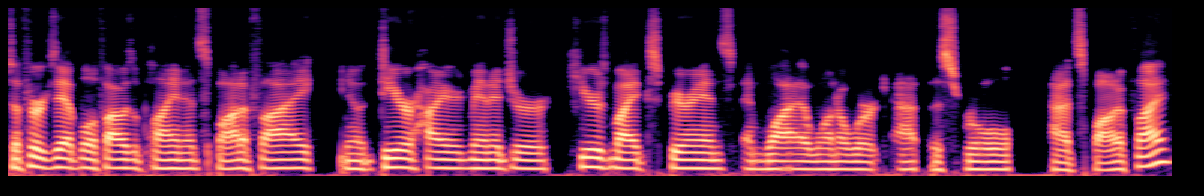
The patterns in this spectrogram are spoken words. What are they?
So, for example, if I was applying at Spotify, you know, dear hired manager, here's my experience and why I want to work at this role at Spotify.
